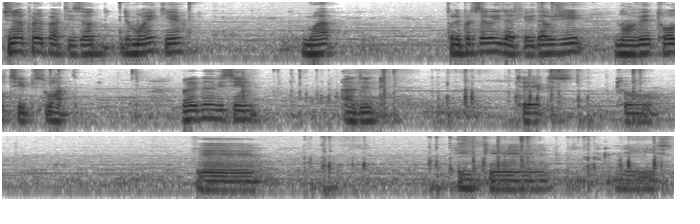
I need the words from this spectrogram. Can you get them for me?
جنا properties دمایی که ما properties رو در که دوجی نوه tool tips 1 ما بنویسین added text to uh, ticket list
